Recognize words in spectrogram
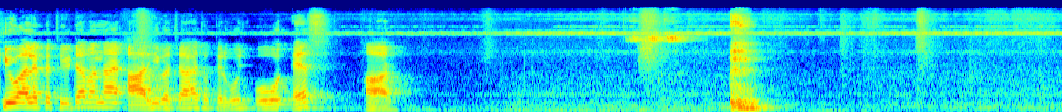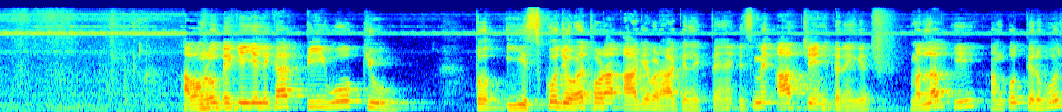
क्यू वाले पे थीटा बन रहा है, R ही बचा है तो त्रिभुज ओ एस आर अब हम लोग देखिए, ये लिखा है पी ओ क्यू तो इसको जो है थोड़ा आगे बढ़ा के लिखते हैं। इसमें आप चेंज करेंगे। मतलब कि हमको त्रिभुज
